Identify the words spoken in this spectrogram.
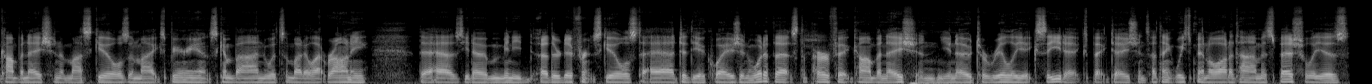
combination of my skills and my experience combined with somebody like Ronny that has, you know, many other different skills to add to the equation, what if that's the perfect combination, you know, to really exceed expectations? I think we spend a lot of time, especially as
